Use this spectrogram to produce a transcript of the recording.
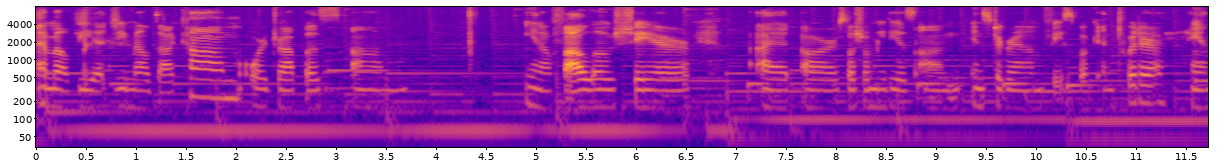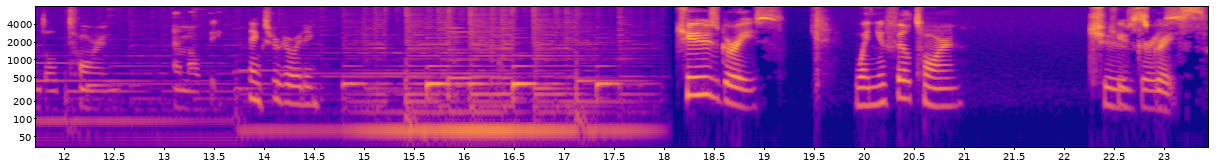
at gmail.com or drop us, um, you know, follow, share at our social medias on Instagram, Facebook, and Twitter, handle tornmlb. Thanks for joining. Choose grace. When you feel torn, choose, choose grace. grace.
